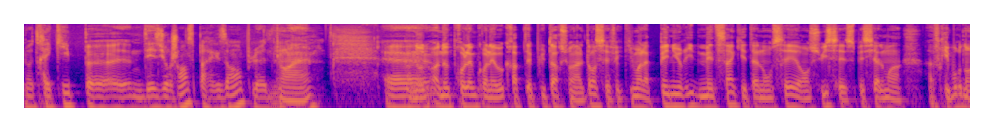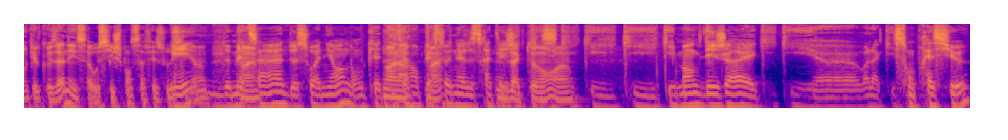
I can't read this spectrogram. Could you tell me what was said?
notre équipe euh, des urgences, par exemple. Un, autre, problème qu'on évoquera peut-être plus tard sur un temps, c'est effectivement la pénurie de médecins qui est annoncée en Suisse et spécialement à Fribourg dans quelques années. Ça aussi, je pense, ça fait souci. Hein. De médecins, de soignants, donc il y a différents personnels stratégiques qui, qui, qui, manquent déjà et qui, voilà, qui sont précieux.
